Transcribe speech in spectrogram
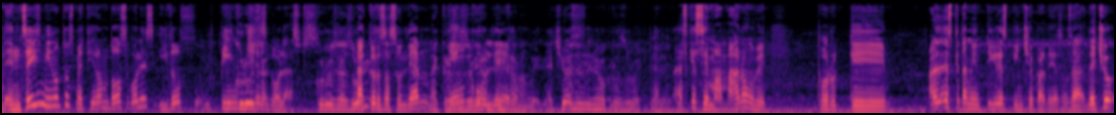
en 6 minutos metieron dos goles y dos pinches Cruz- golazos. Cruz Azul. La Cruz Azulearon La Cruz Azul. güey. La Chivas es el mismo Cruz Azul, güey. Es que se mamaron, güey. Porque. ah, Es que también Tigres pinche partidas. O sea, de hecho,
